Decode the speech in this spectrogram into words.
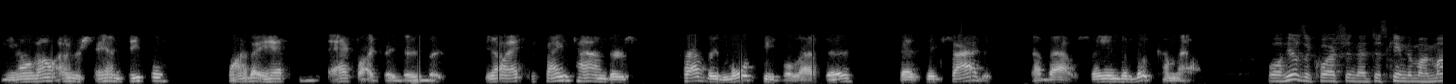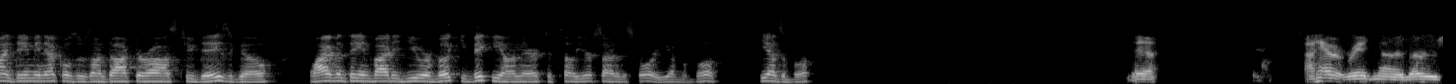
You know, and I don't understand people why they have to act like they do, but you know, at the same time, there's probably more people out there that's excited about seeing the book come out. Well, here's a question that just came to my mind. Damien Echols was on Dr. Oz two days ago. Why haven't they invited you or Vicky, Vicky on there to tell your side of the story? You have a book. He has a book. Yeah, I haven't read none of those.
